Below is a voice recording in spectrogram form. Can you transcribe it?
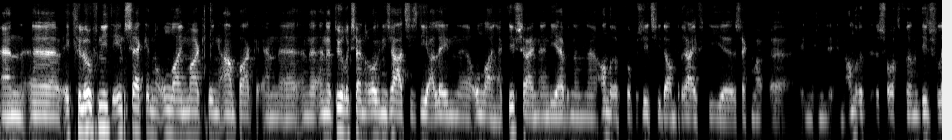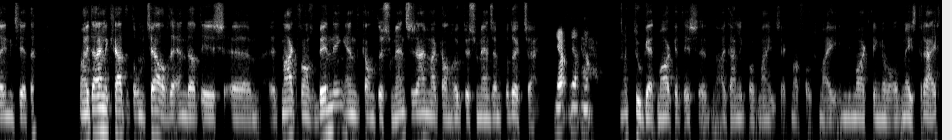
En eh, ik geloof niet in SEC, een online marketing aanpak. En, eh, en, en natuurlijk zijn er organisaties die alleen eh, online actief zijn. En die hebben een andere propositie dan bedrijven die zeg maar in, in, de- in andere soorten van dienstverlening zitten. Maar uiteindelijk gaat het om hetzelfde. En dat is ehm, het maken van verbinding. En het kan tussen mensen zijn, maar het kan ook tussen mensen en product zijn. Ja, ja, ja. To get market is eh, uiteindelijk wat mij, zeg maar, volgens mij in die marketing nog wel het meest drijft.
